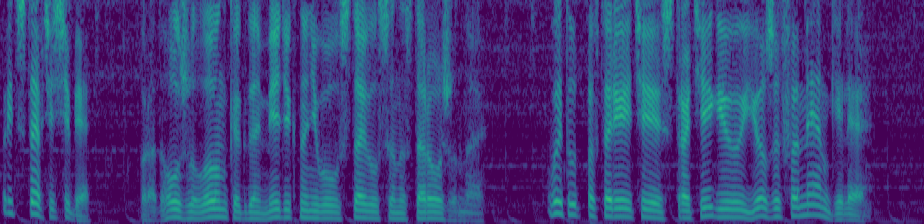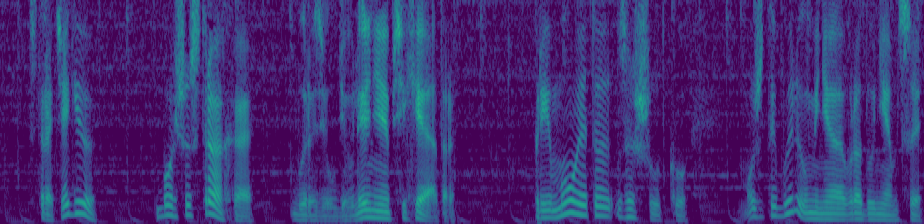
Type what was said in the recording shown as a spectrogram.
«Представьте себе», — продолжил он, когда медик на него уставился настороженно. «Вы тут повторяете стратегию Йозефа Менгеля». «Стратегию? Больше страха», — выразил удивление психиатр. «Приму это за шутку. Может, и были у меня в роду немцы,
